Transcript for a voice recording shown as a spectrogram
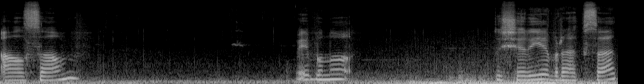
alsam ve bunu dışarıya bıraksak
